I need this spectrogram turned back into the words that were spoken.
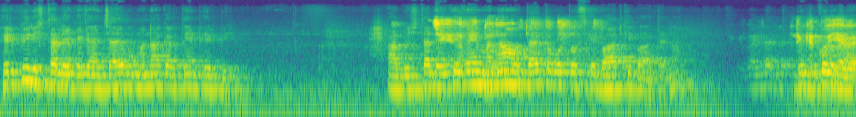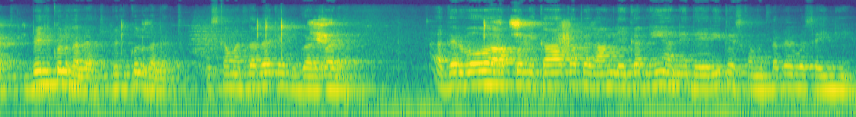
پھر بھی رشتہ لے کے جائیں چاہے وہ منع کرتے ہیں پھر بھی۔ آپ رشتہ لے کے جائیں منع ہوتا ہے تو وہ تو اس کے بعد کی بات ہے نا۔ بالکل غلط بالکل غلط بالکل غلط۔ اس کا مطلب ہے کہ گڑبڑ ہے۔ اگر وہ آپ کو نکاح کا پیغام لے کر نہیں آنے دے رہی تو اس کا مطلب ہے وہ صحیح نہیں ہے۔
